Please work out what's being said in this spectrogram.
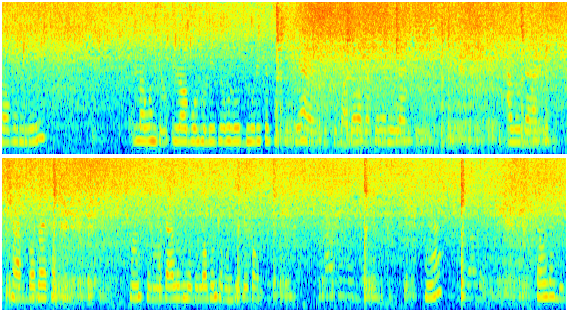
লবণ দিই। লবণ লবণ, হলুদ হলুদ মরিচের সাথে দিয়ে কিছু ভাজা ভাজা করে নিলে আর কি আলুটা আর স্বাদ বজায় থাকে মাংসের মধ্যে আলুর মধ্যে লবণ টবণ দিতে কম হ্যাঁ চাউলটা দিই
